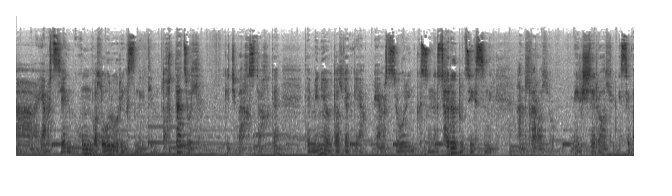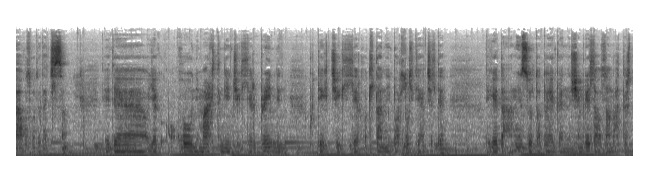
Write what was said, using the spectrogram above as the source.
а ямар ч яг хүн бол өөр өөр ингэсэн нэг тийм дуртай зүйл гэж байх хэрэгтэй байх те. Тэгээ миний хувьд бол яг ямар ч өөрийн гэсэн нэг сориод үзье гэсэн нэг хандлагаар бол мэрэгчлэр бол эсэг байгууллагуудад ажилласан. Тэгээд яг хууны маркетингийн чиглэлээр брендинг бүтээгч чиглэлээр худалдааны борлуулалтын ажил те. Тэгээд хамгийн сүүлд одоо яг энэ Шангрила Улаанбаатарт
